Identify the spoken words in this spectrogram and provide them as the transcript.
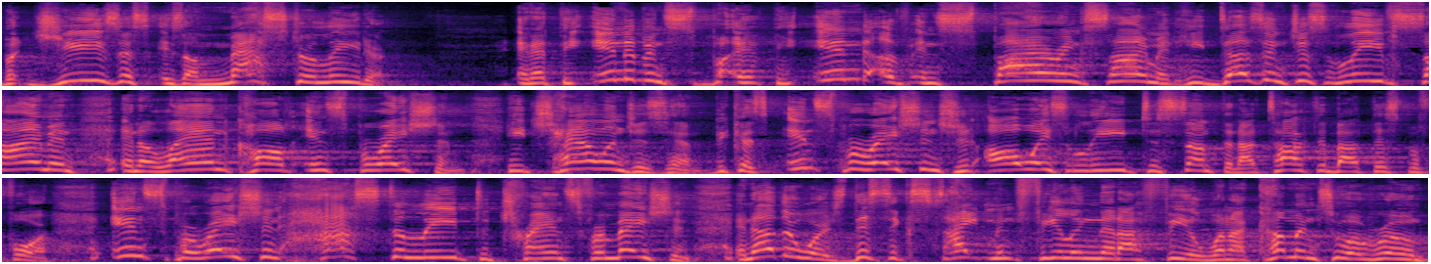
But Jesus is a master leader. And at the end of inspi- at the end of inspiring Simon, he doesn't just leave Simon in a land called inspiration. He challenges him because inspiration should always lead to something. I've talked about this before. Inspiration has to lead to transformation. In other words, this excitement feeling that I feel when I come into a room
